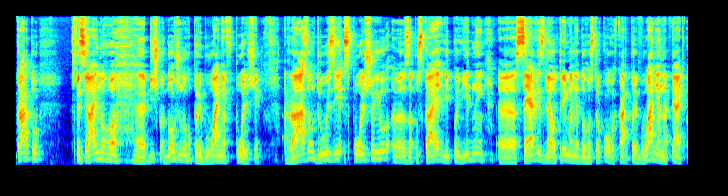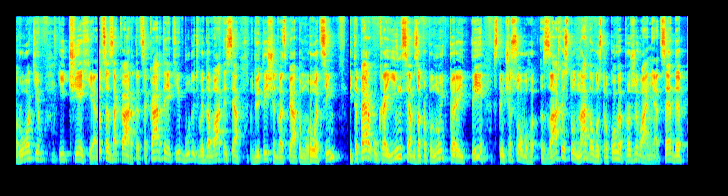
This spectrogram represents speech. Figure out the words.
карту спеціального е, більш продовженого перебування в Польщі. Разом, друзі, з Польщею е, запускає відповідний е, сервіс для отримання довгострокових карт перебування на 5 років. І Чехія. Що це за карти? Це карти, які будуть видаватися в 2025 році. І тепер українцям запропонують перейти з тимчасового захисту на довгострокове проживання. Це ДП.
